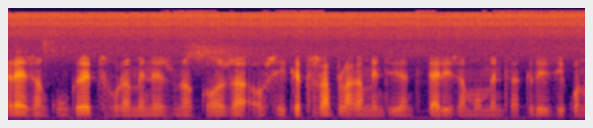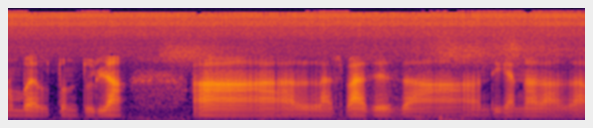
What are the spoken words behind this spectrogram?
res en concret, segurament és una cosa, o sigui, aquests replegaments identitaris en moments de crisi, quan un veu tontollar uh, les bases de, diguem-ne, de, de,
